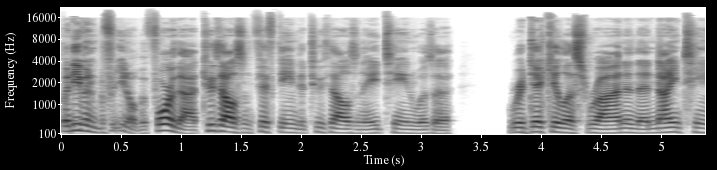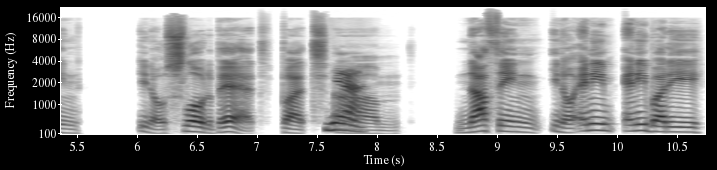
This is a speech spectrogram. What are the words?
but even before, you know before that, 2015 to 2018 was a ridiculous run, and then 19, you know, slowed a bit, but Yeah. um, nothing. You know, any anybody.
